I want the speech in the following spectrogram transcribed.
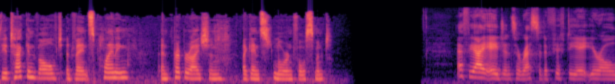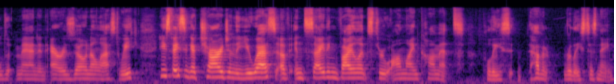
The attack involved advanced planning and preparation against law enforcement. FBI agents arrested a 58 year old man in Arizona last week. He's facing a charge in the U.S. of inciting violence through online comments. Police haven't released his name.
